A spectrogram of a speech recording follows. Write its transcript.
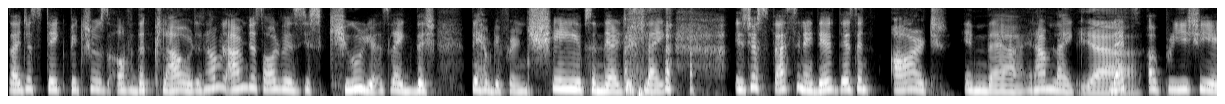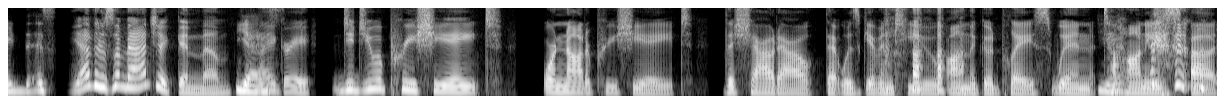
i just take pictures of the clouds and i'm, I'm just always just curious like this they have different shapes and they're just like it's just fascinating there, there's an art in there and i'm like Yeah. let's appreciate this Yeah, there's a magic in them. yes I agree. Did you appreciate or not appreciate the shout out that was given to you on The Good Place when Yeah. Tahani's uh,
